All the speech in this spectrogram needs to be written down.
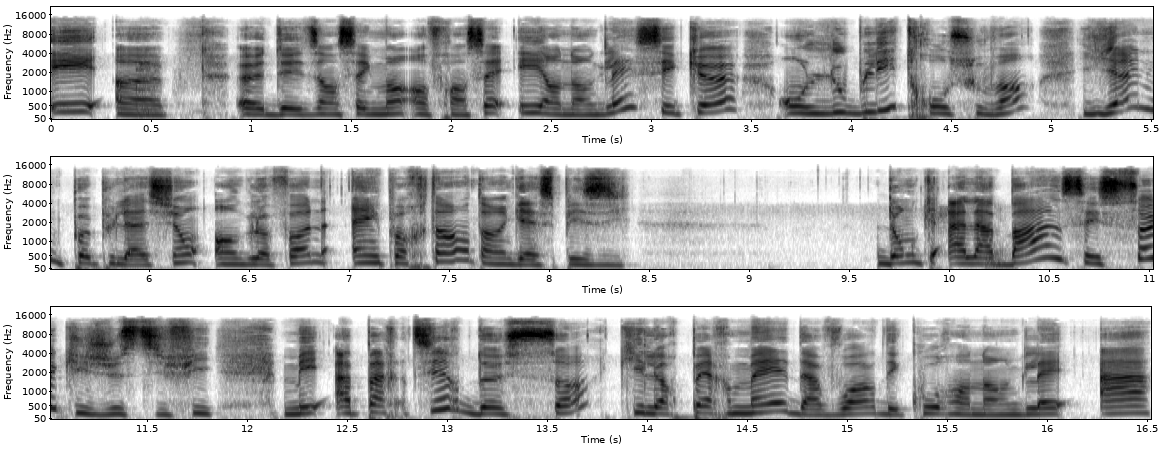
et euh, des enseignements en français et en anglais, c'est que on l'oublie trop souvent. Il y a une population anglophone importante en Gaspésie. Donc, à la base, c'est ça qui justifie. Mais à partir de ça, qui leur permet d'avoir des cours en anglais à,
